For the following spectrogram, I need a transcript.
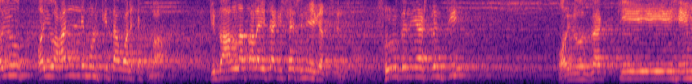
অয়ু অয়ু আল্লিমুল কিতাব আল হেকমা। কিন্তু আল্লাহ তালা এটাকে শেষে নিয়ে গেছেন। শুরুতে নিয়ে আসলেন কি? অয়ুজাক্কিহিম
